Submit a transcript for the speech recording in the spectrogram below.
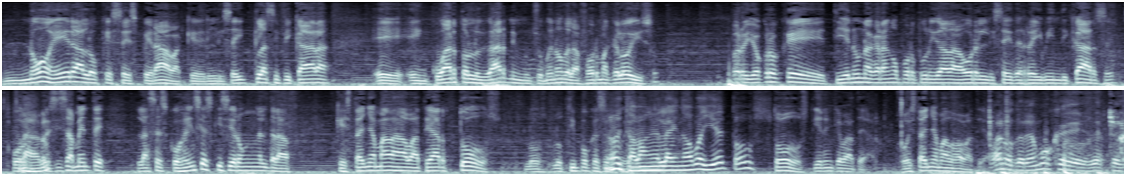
No era lo que se esperaba, que el Licey clasificara eh, en cuarto lugar, ni mucho menos de la forma que lo hizo. Pero yo creo que tiene una gran oportunidad ahora el Licey de reivindicarse por Claro. precisamente las escogencias que hicieron en el draft, que están llamadas a batear todos los, los tipos que se No, estaban en line-up ayer todos. Todos tienen que batear, o están llamados a batear. Bueno, tenemos que despedir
